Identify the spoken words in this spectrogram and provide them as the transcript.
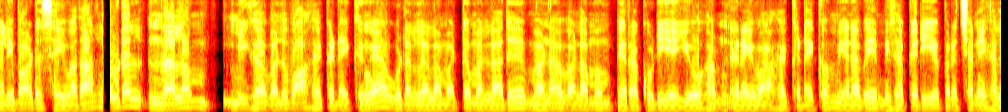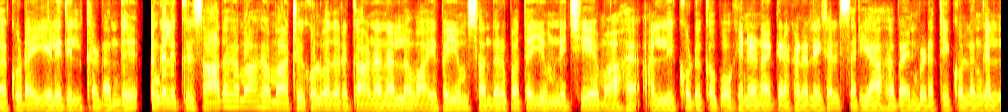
வழிபாடு செய்வதால் உடல் நலம் மிக வலுவாக கிடை கிடைக்குங்க. உடல் நலம் மட்டுமல்லாது மன வளமும் பெறக்கூடிய யோகம் நிறைவாக கிடைக்கும். எனவே மிகப்பெரிய பிரச்சனைகளை கூட எளிதில் கடந்து தங்களுக்கு சாதகமாக மாற்றிக்கொள்வதற்கான நல்ல வாய்ப்பையும் சந்தர்ப்பத்தையும் நிச்சயமாக அள்ளி கொடுக்க போகின்றன. கிரகநிலைகள் சரியாக பயன்படுத்திக் கொள்ளுங்கள்.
